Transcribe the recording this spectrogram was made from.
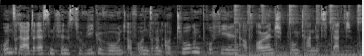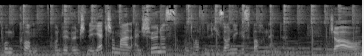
Unsere Adressen findest du wie gewohnt auf unseren Autorenprofilen auf orange.handelsblatt.com und wir wünschen dir jetzt schon mal ein schönes und hoffentlich sonniges Wochenende. Ciao!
